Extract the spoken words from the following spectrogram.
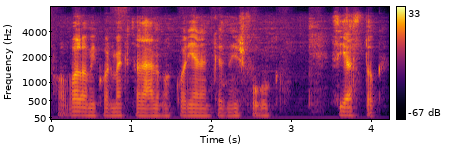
ha valamikor megtalálom, akkor jelentkezni is fogok. Sziasztok!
